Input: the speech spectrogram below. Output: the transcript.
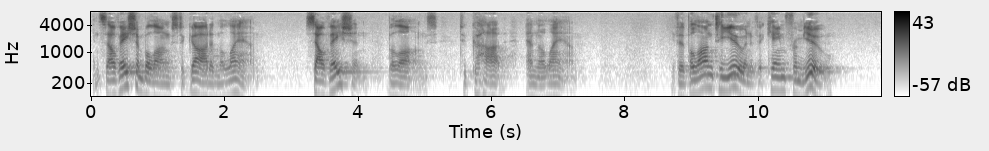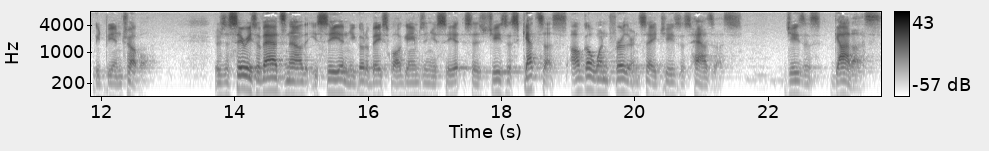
And salvation belongs to God and the Lamb. Salvation belongs to God and the Lamb. If it belonged to you and if it came from you, we'd be in trouble. There's a series of ads now that you see, and you go to baseball games and you see it. It says, Jesus gets us. I'll go one further and say, Jesus has us. Jesus got us.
